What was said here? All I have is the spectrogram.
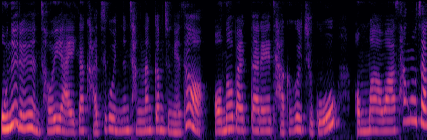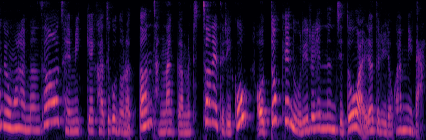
오늘은 저희 아이가 가지고 있는 장난감 중에서 언어 발달에 자극을 주고 엄마와 상호작용을 하면서 재밌게 가지고 놀았던 장난감을 추천해 드리고 어떻게 놀이를 했는지도 알려드리려고 합니다.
